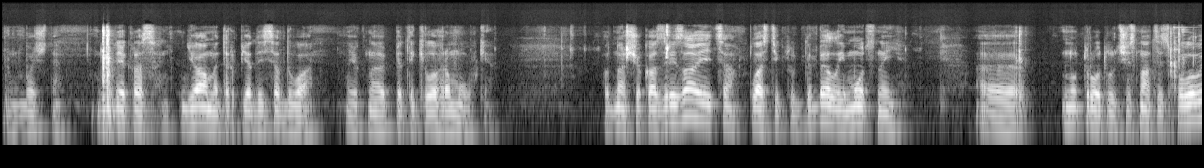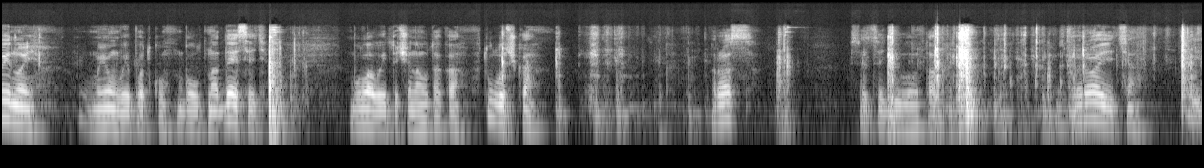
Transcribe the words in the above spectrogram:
Бачите, тут якраз діаметр 52, як на 5 кілограмовки. Одна щока зрізається, пластик тут дебелий, моцний. Е, Нутро тут 16,5. В моєму випадку болт на 10. Була виточена отака втулочка. Раз. Все це діло отак збирається і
